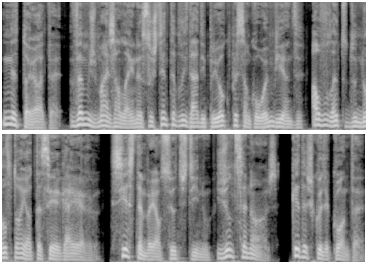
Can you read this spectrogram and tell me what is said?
Na Toyota, vamos mais além na sustentabilidade e preocupação com o ambiente ao volante do novo Toyota CHR. Se esse também é o seu destino, junte-se a nós. Cada escolha conta.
